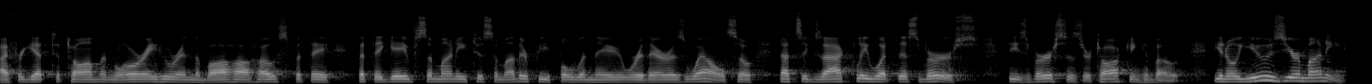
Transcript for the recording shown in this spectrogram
I forget to Tom and Lori who were in the Baja house, but they but they gave some money to some other people when they were there as well. So that's exactly what this verse, these verses are talking about. You know, use your money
